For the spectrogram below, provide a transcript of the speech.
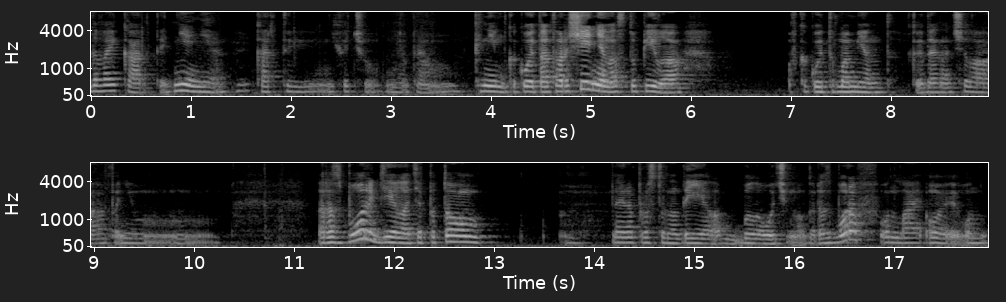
давай карты. Не-не, карты не хочу. У меня прям к ним какое-то отвращение наступило в какой-то момент, когда я начала по ним разборы делать, а потом, наверное, просто надоело. Было очень много разборов онлайн, ой, он,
